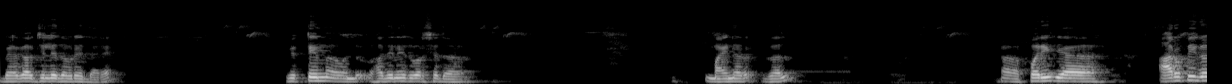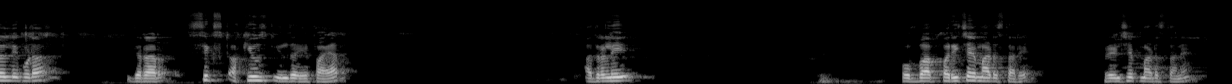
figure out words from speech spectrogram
ಬೆಳಗಾವಿ ಜಿಲ್ಲೆದವರೇ ಇದ್ದಾರೆ. ವಿಕ್ಟಿಮ್ ಒಂದು ಹದಿನೈದು ವರ್ಷದ ಮೈನರ್ ಗರ್ಲ್. ಪರಿ ಆರೋಪಿಗಳಲ್ಲಿ ಕೂಡ six accused in the F I R ಅದರಲ್ಲಿ ಒಬ್ಬ ಪರಿಚಯ ಮಾಡಿಸ್ತಾರೆ ಫ್ರೆಂಡ್ಶಿಪ್ ಮಾಡಿಸ್ತಾನೆ.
